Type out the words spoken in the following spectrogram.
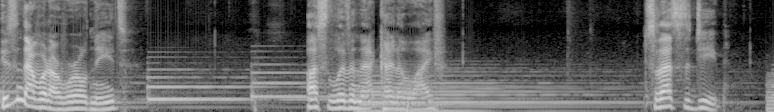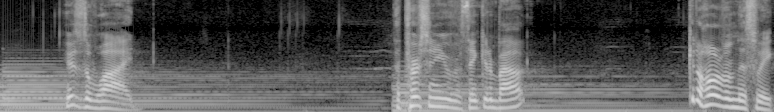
Isn't that what our world needs? Us living that kind of life. So that's the deep. Here's the wide. The person you were thinking about, get a hold of them this week.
